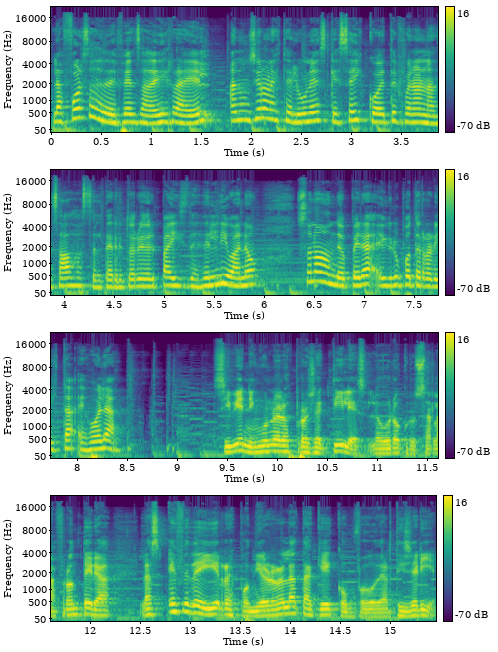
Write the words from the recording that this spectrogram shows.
Las fuerzas de defensa de Israel anunciaron este lunes que seis cohetes fueron lanzados hacia el territorio del país desde el Líbano, zona donde opera el grupo terrorista Hezbollah. Si bien ninguno de los proyectiles logró cruzar la frontera, las FDI respondieron al ataque con fuego de artillería.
